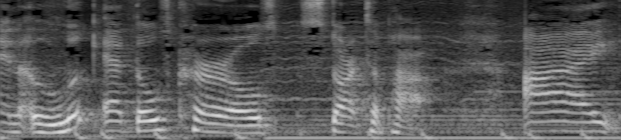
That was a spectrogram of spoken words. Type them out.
And look at those curls start to pop. I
